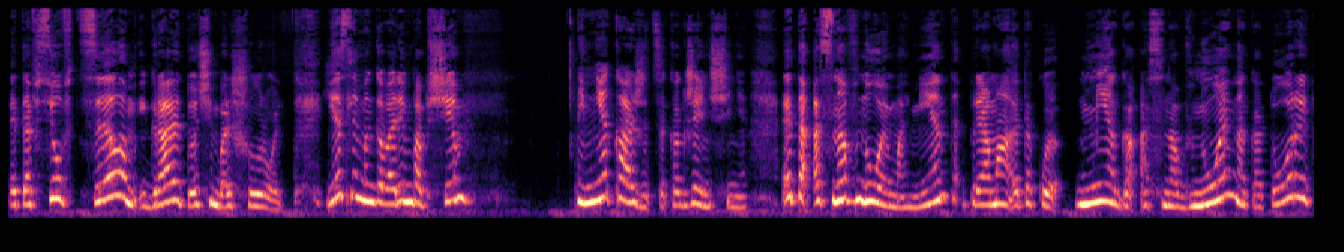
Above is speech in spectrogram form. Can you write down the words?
это все в целом играет очень большую роль. Если мы говорим вообще и мне кажется, как женщине, это основной момент, прямо такой мега основной, на который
